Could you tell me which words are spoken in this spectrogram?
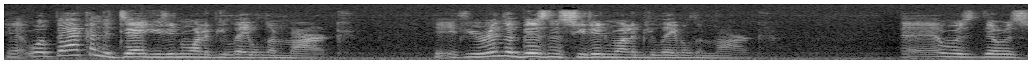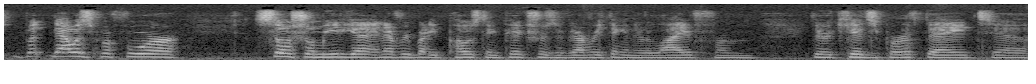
Yeah, well, back in the day, you didn't want to be labeled a mark. If you're in the business, you didn't want to be labeled a mark. It was there was, but that was before social media and everybody posting pictures of everything in their life, from their kid's birthday to,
